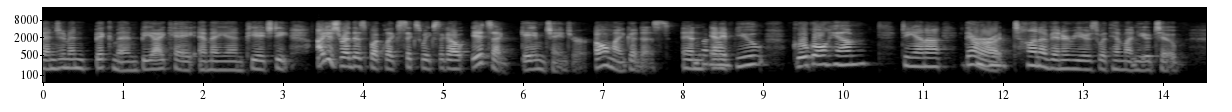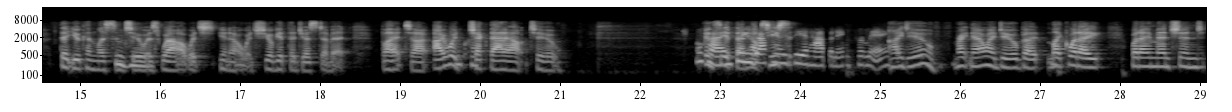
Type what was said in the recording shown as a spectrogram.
Benjamin Bikman, B I K M A N, PhD. I just read this book like six weeks ago. It's a game changer. Oh my goodness. And wow. and if you Google him, Deanna, there mm-hmm. are a mm-hmm. ton of interviews with him on YouTube that you can listen mm-hmm. to as well, which you know, which you'll get the gist of it. But uh, I would okay. check that out too. Okay, and see if so that you helps. definitely see it happening for me. I do. Right now, I do. But like what I what I mentioned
